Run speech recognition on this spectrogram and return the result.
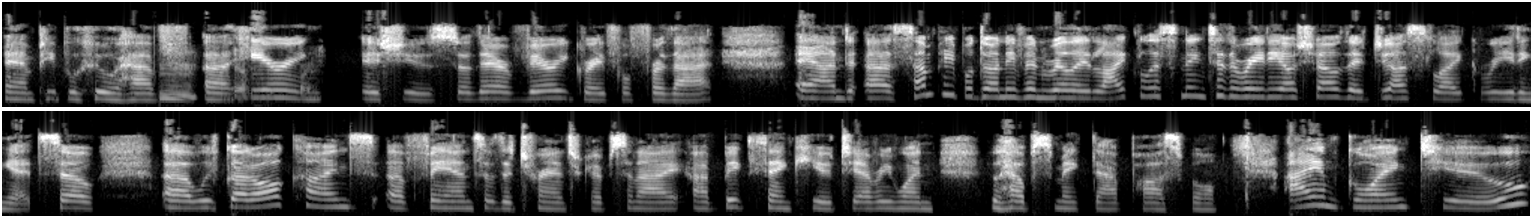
and people who have mm, uh, hearing issues. So they're very grateful for that. And uh, some people don't even really like listening to the radio show; they just like reading it. So uh, we've got all kinds of fans of the transcripts, and I a big thank you to everyone who helps make that possible. I am going to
